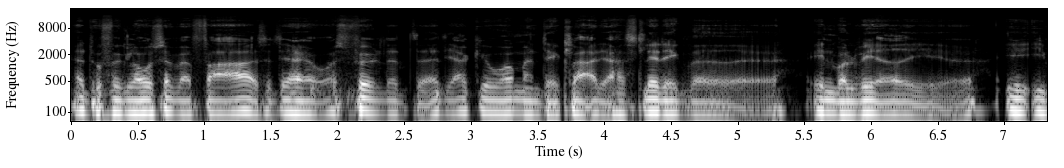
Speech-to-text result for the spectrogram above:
at du fik lov til at være far, altså det har jeg jo også følt, at, at jeg gjorde, men det er klart, at jeg har slet ikke været øh, involveret i, øh, i, i,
